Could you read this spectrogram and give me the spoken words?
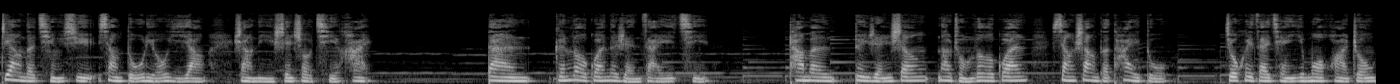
这样的情绪像毒瘤一样让你深受其害。但跟乐观的人在一起，他们对人生那种乐观向上的态度，就会在潜移默化中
